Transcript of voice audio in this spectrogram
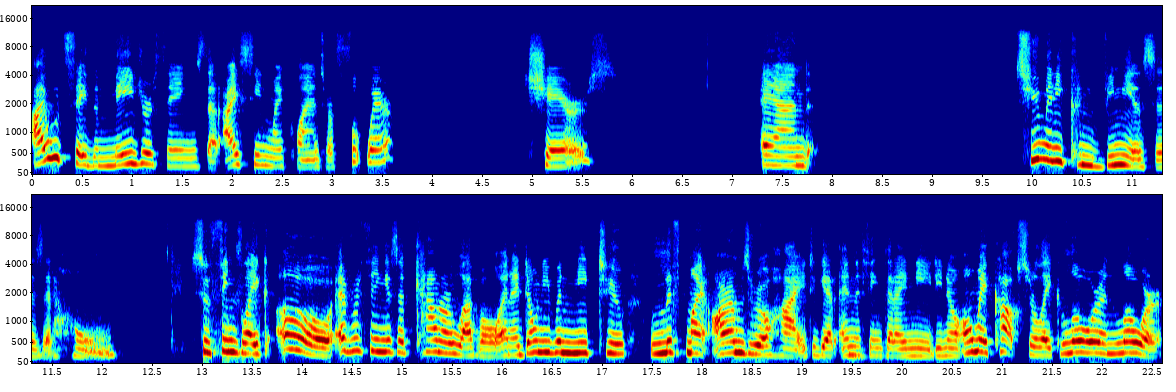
I would say the major things that i see in my clients are footwear chairs and too many conveniences at home so things like oh everything is at counter level and i don't even need to lift my arms real high to get anything that i need you know? All my cups are like lower and lower.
